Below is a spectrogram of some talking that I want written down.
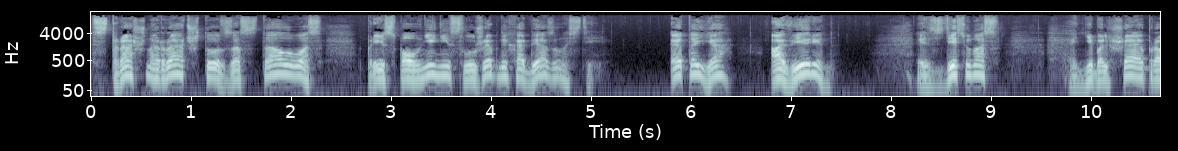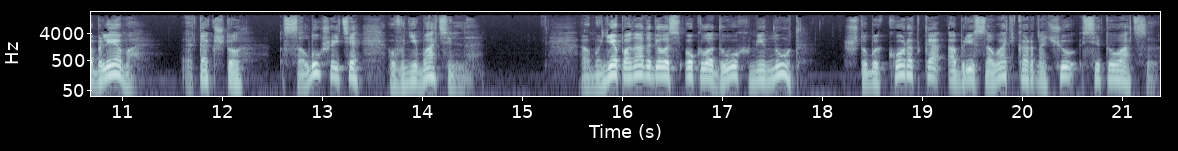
Страшно рад, что застал вас при исполнении служебных обязанностей. Это я, Аверин. Здесь у нас небольшая проблема, так что слушайте внимательно». Мне понадобилось около двух минут, чтобы коротко обрисовать Карначу ситуацию.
